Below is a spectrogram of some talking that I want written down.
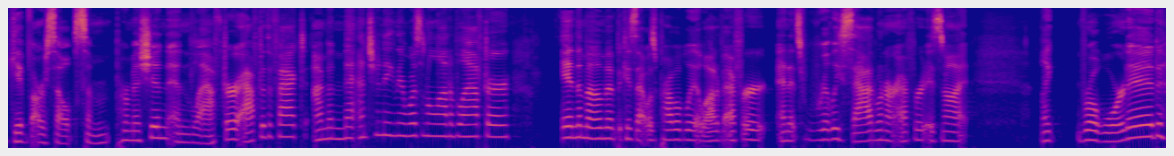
give ourselves some permission and laughter after the fact. I'm imagining there wasn't a lot of laughter in the moment because that was probably a lot of effort and it's really sad when our effort is not like rewarded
